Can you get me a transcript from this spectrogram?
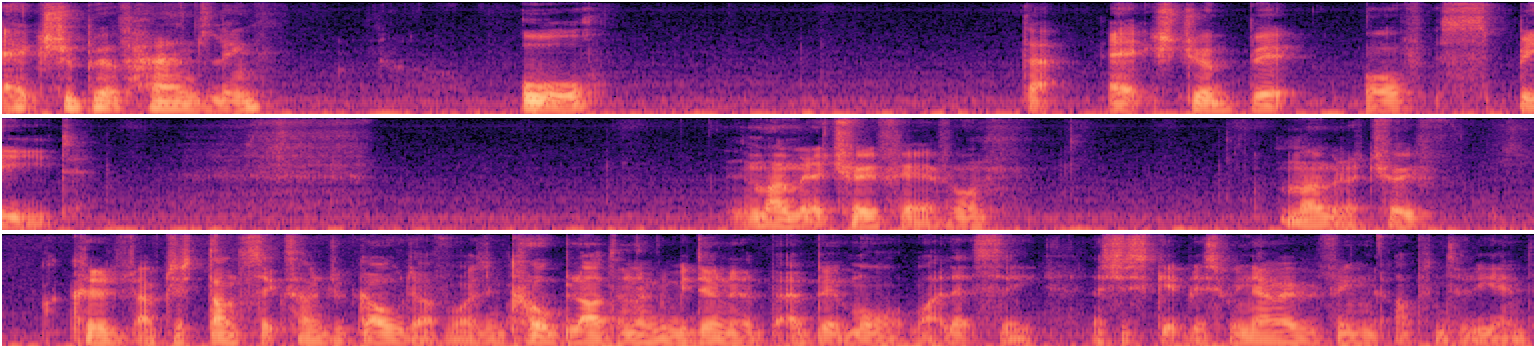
extra bit of handling or extra bit of speed. Moment of truth here, everyone. Moment of truth. I could have. I've just done 600 gold otherwise in cold blood, and I'm going to be doing a, a bit more. Right, let's see. Let's just skip this. We know everything up until the end.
